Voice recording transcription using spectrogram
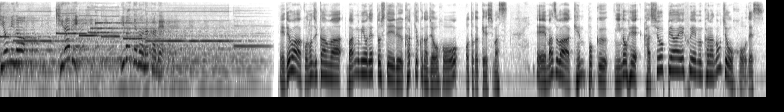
清見のきらり岩手の中で。えーではこの時間は番組をネットしている各局の情報をお届けします、えーまずは県北二戸カシオペア FM からの情報です。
